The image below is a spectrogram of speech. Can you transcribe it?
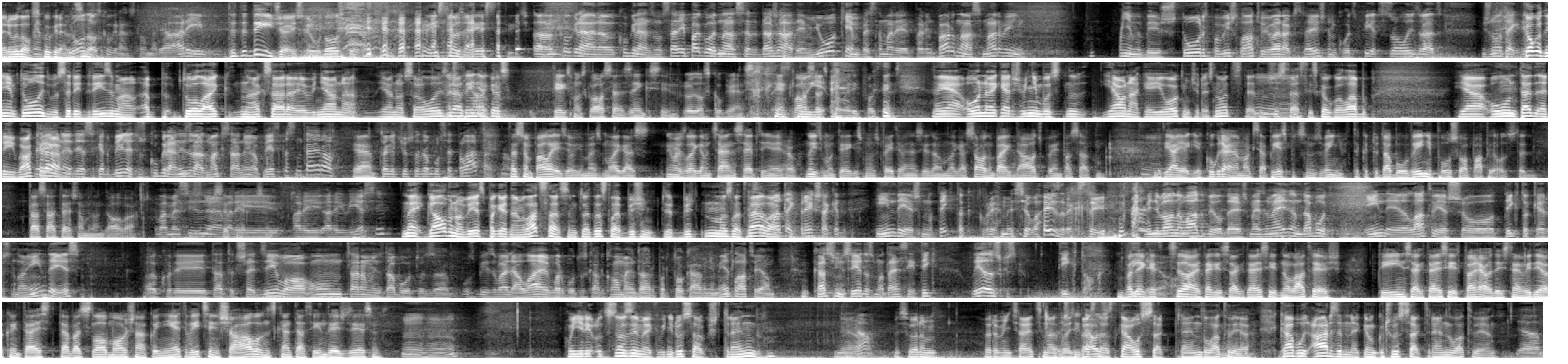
Rudolfs Kungrāns. Rudolfs Kugrāns tomēr. Jā, arī Tad DJs Rudolfs. Vismaz viesi. uh, Kugrāna, Kugrāns mums arī pagodinās ar dažādiem jokiem, pēc tam arī par viņu parunāsim ar viņu. Viņam ir bijušas stūris pa visu Latviju, vairākas reizes, kaut kāds piecas soli izrādes. Viņš noteikti Kaut kad viņam tūlīt būs arī drīzumā ap to laiku nāks ārā, jo viņa jaunā, jaunā nākās. ka tie, kas mums klausās, zina, kas ir Rudolfs Kukrēns. Nu, Klausās jā. komēdiju podkāstu. Nu, jā, un vienkārši viņam būs nu, jaunākie joki, viņš varēs notestēt, viņš izstāstīs kaut ko labu. Jā, un tad arī vakarā. Rēķinieties, ka biļeti uz Kugrāna izrādi maksā nu jau 15 eiro. Jā. Tagad jūs to dabūsiet par lētāku. Tas man palīdz, jo, ja mēs, man liekas, ja mēs liekam cenu 7 eiro, nu, izmantot tie, kas mums Patreonā iedomā, man liekas, savu, nu, baigi daudz par vienu pasākumu. Mm. Bet, jā, ja, ja Kukrēnam maksā 15 uz viņu, tad, kad tu dabū viņa plus vēl papildus, tad tas attaisno manā galvā. Vai mēs izņēmām arī, arī, arī viesi? Nē, galveno viesu pagaidām vēl atstāsim. To tas, lai viņš ir bišķi- nu, mazliet vēlāk. pateikt, priekšā, ka indieši no TikTok, kuriem mēs jau aizrakstījām, viņi vēl nav atbildējuši. Mēs mēģinām dabūt in, latviešu tiktokerus no Indijas. ā, Kuri tātad šeit dzīvo un ceram, viņus dabūt uz, ā, uz bīza vaļā, lai varbūt uz kādu komentāru par to, kā viņam iet Latvijā. Kas viņus iedvesmo taisīt tik lieliskus TikTok? Patīk, ka cilvēki tagad sāk taisīt no latviešu. Tīņi sāk taisīt parodijas tiem video, ka viņi taisa tāpat slow motionā, ka viņi iet vicina šālu un skan tās indiešu dziesmas. Mhm. Viņi ir, tas nozīmē, ka viņi ir uzsākuši trendu. Jā, Jā. Mēs varam, varam viņus aicināt, lai viņi tik daudz- pastāstītu, kā uzsākt trendu Latvijā. Jā. Kā būt ārzemniekam, kurš uzsāk trendu Latvijā? Jā.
